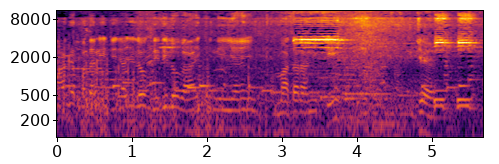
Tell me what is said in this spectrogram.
आगे पता नहीं जीजा जी लोग दीदी लोग आए कि नहीं आए माता रानी की। जय।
